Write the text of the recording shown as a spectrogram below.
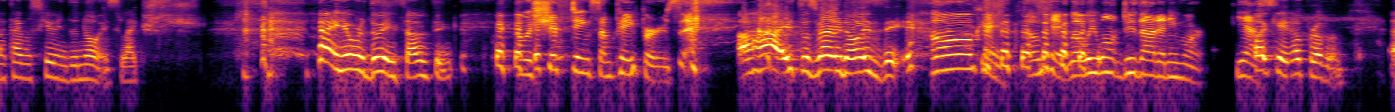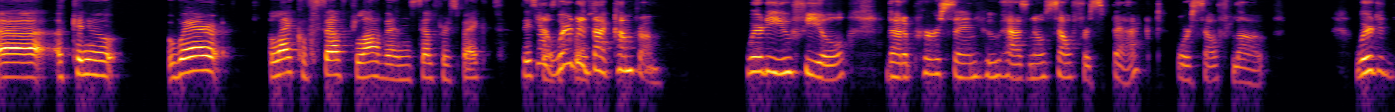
but I was hearing the noise. Like, shh. you were doing something. I was shifting some papers. Aha, it was very noisy. oh, okay. Okay. Well, we won't do that anymore. Yes. Okay, no problem. Uh, can you where lack of self-love and self-respect this yeah where did that come from where do you feel that a person who has no self-respect or self-love where did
